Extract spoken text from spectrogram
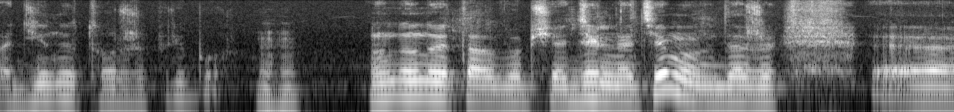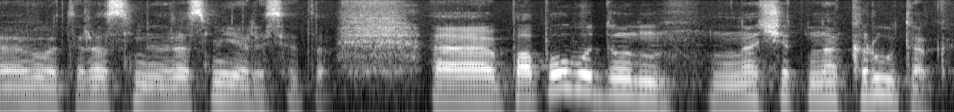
один и тот же прибор. Мгм. Ну, ну, ну, это вообще отдельная тема, даже э, вот, рассме- рассмеялись это. Э, по поводу, значит, накруток.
